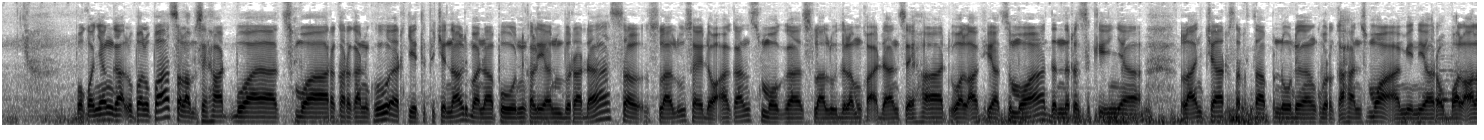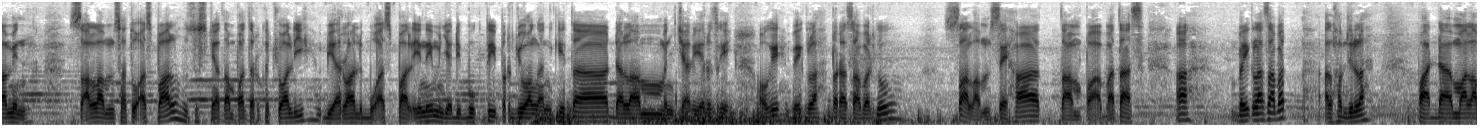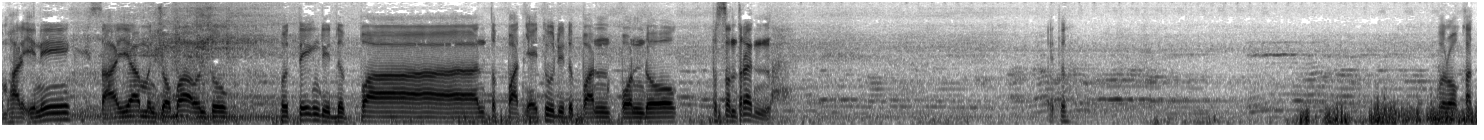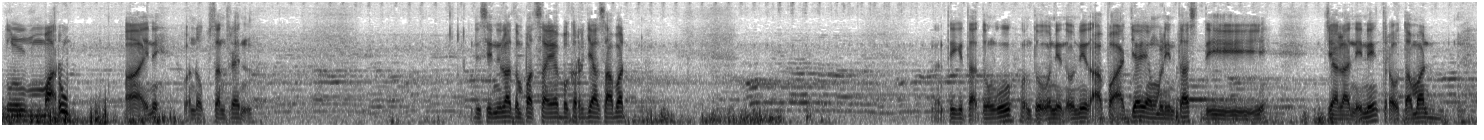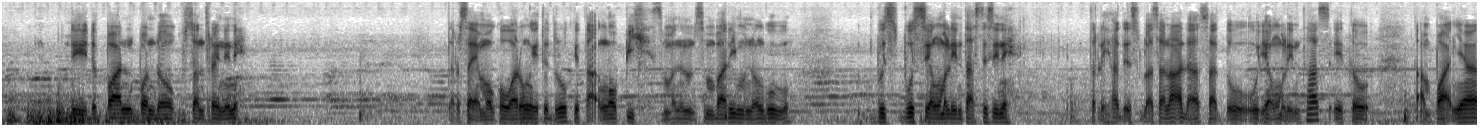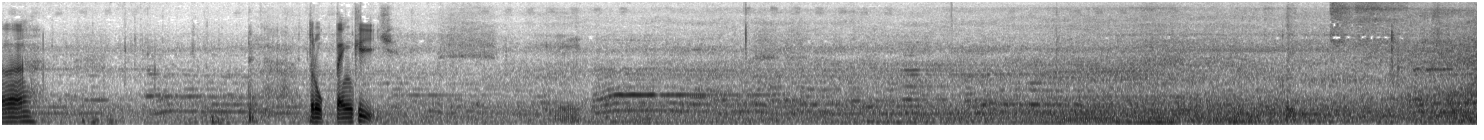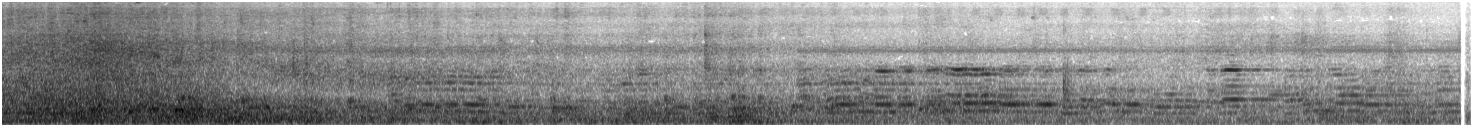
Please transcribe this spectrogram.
Pokoknya nggak lupa-lupa salam sehat buat semua rekan-rekanku RJ TV Channel di mana pun kalian berada. Sel Selalu saya doakan semoga selalu dalam keadaan sehat walafiat semua Dan rezekinya lancar serta penuh dengan keberkahan semua. Amin ya robbal alamin. Salam satu aspal khususnya tanpa terkecuali. Biarlah debu aspal ini menjadi bukti perjuangan kita dalam mencari rezeki. Oke baiklah para sahabatku. Salam sehat tanpa batas. Ah baiklah sahabat. Alhamdulillah pada malam hari ini saya mencoba untuk syuting di depan tepatnya itu di depan pondok pesantren. Itu. Barokatul Ma'ruf. Nah ini pondok pesantren. Di sinilah tempat saya bekerja sahabat nanti kita tunggu untuk unit-unit apa aja yang melintas di jalan ini terutama di depan pondok pesantren ini. Ntar saya mau ke warung itu dulu kita ngopi sembari menunggu bus-bus yang melintas di sini. Terlihat di sebelah sana ada satu yang melintas itu tampaknya truk tangki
